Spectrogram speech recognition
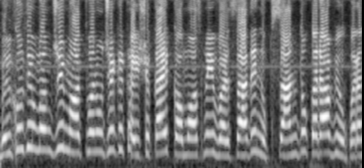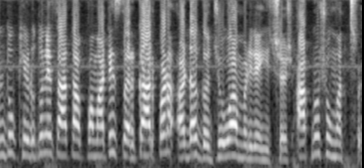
બિલકુલથી ઉમંગજી મહત્વનું છે કે કહી શકાય કમોસમી વરસાદે નુકસાન તો કરાવ્યું, પરંતુ ખેડૂતોને સાથ આપવા માટે સરકાર પણ અડગ જોવા મળી રહી છે. આપનું શું મત છે?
